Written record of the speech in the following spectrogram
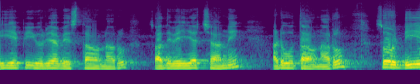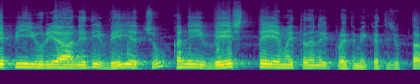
డిఏపి యూరియా వేస్తూ ఉన్నారు. సో అది వేయచ్చా అని అడుగుతా ఉన్నారు. సో డిఏపి యూరియా అనేది వేయచ్చు కానీ వేస్తే ఏమవుతుంది అనేది ఇప్పుడైతే మీకు అయితే చెప్తా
